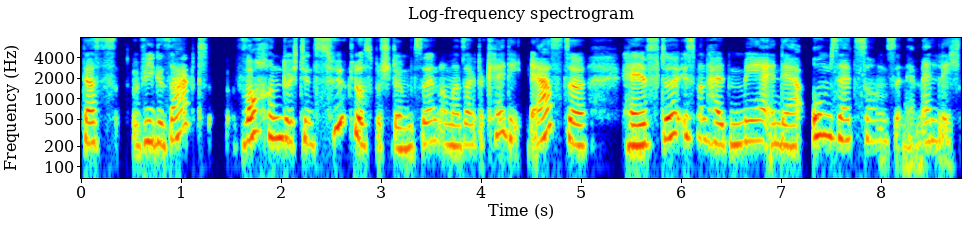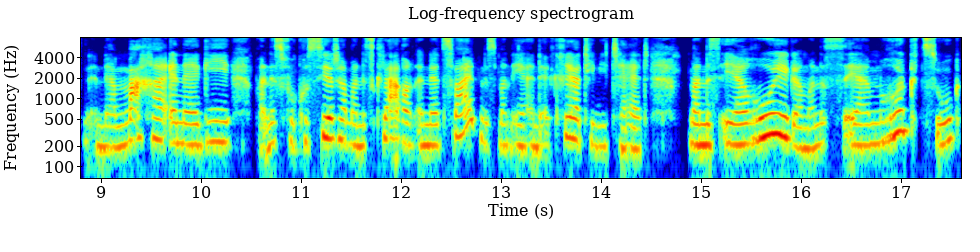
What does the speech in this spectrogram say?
dass, wie gesagt, Wochen durch den Zyklus bestimmt sind und man sagt, okay, die erste Hälfte ist man halt mehr in der Umsetzung, in der männlichen, in der Macherenergie, man ist fokussierter, man ist klarer und in der zweiten ist man eher in der Kreativität, man ist eher ruhiger, man ist eher im Rückzug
